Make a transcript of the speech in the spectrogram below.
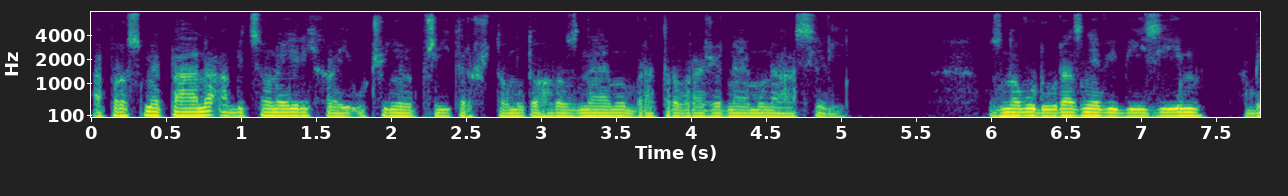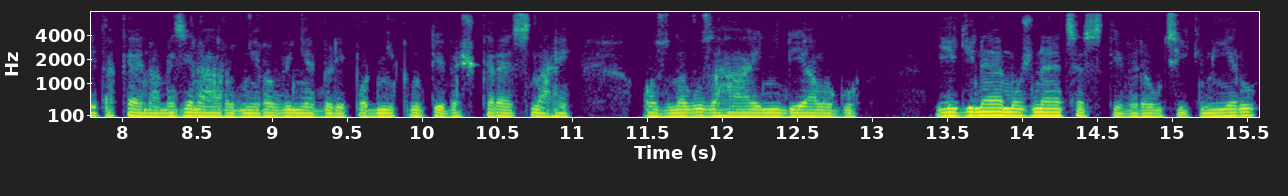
a prosme pána, aby co nejrychleji učinil přítrž tomuto hroznému bratrovražednému násilí. Znovu důrazně vybízím, aby také na mezinárodní rovině byly podniknuty veškeré snahy o znovu zahájení dialogu, jediné možné cesty vedoucí k míru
